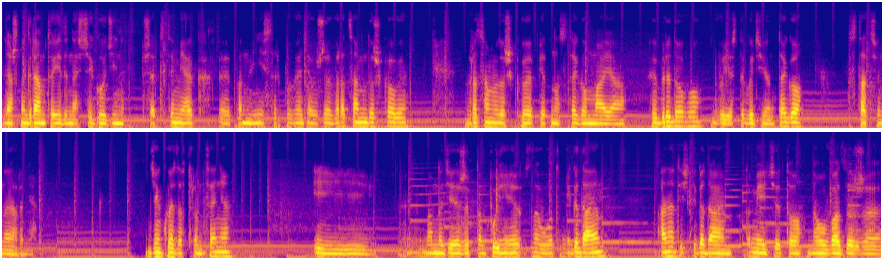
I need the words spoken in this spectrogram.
ponieważ nagrałem to 11 godzin przed tym, jak e, pan minister powiedział, że wracamy do szkoły. Wracamy do szkoły 15 maja hybrydowo, 29 stacjonarnie. Dziękuję za wtrącenie i e, mam nadzieję, że tam później znowu o tym nie gadałem. A nawet jeśli gadałem, to miejcie to na uwadze, że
